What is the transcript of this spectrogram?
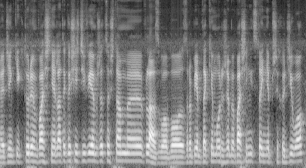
e, dzięki którym właśnie, dlatego się zdziwiłem, że coś tam e, wlazło, bo zrobiłem takie mury, żeby właśnie nic tutaj nie przychodziło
